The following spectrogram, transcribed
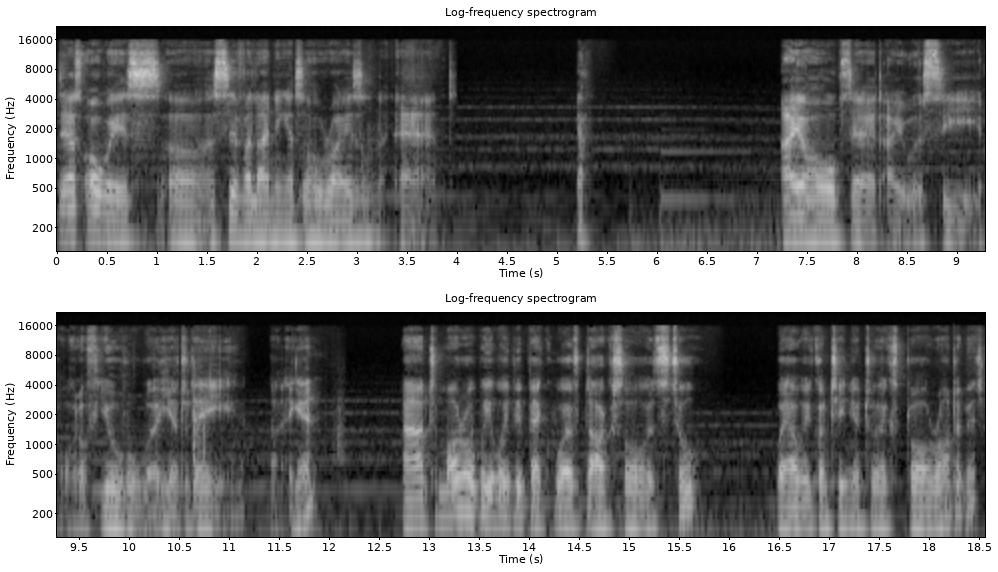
there's always uh, a silver lining at the horizon, and yeah. I hope that I will see all of you who were here today uh, again. Uh, tomorrow we will be back with Dark Souls 2, where we continue to explore around a bit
